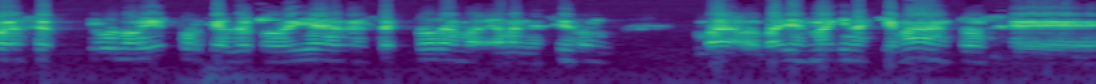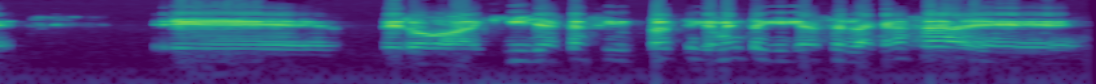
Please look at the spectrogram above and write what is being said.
fue asertivo no ir porque al otro día en el sector amanecieron varias máquinas quemadas, entonces, eh, pero aquí ya casi prácticamente hay que quedarse en la casa eh,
